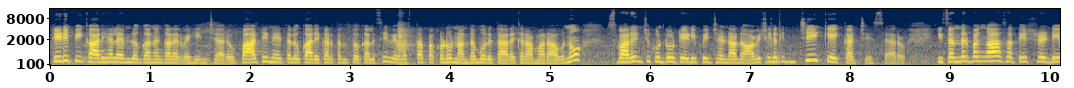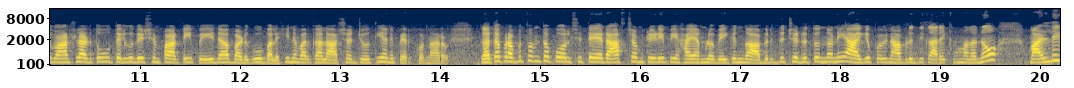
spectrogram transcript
టీడీపీ కార్యాలయంలో ఘనంగా నిర్వహించారు. పార్టీ నేతలు కార్యకర్తలతో కలిసి వ్యవస్థాపకుడు నందమూరి తారక రామారావును స్మరించుకుంటూ టీడీపీ జెండాను ఆవిష్కరించి కేక్ కట్ చేశారు. ఈ సందర్భంగా సతీష్ రెడ్డి మాట్లాడుతూ తెలుగుదేశం పార్టీ పేద బడుగు బలహీన వర్గాల ఆశాజ్యోతి అని పేర్కొన్నారు. గత ప్రభుత్వంతో పోల్చితే రాష్ట్రం టీడీపీ హయాంలో వేగంగా అభివృద్ధి చెందుతుందని ఆగిపోయిన అభివృద్ధి కార్యక్రమాలను మళ్ళీ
